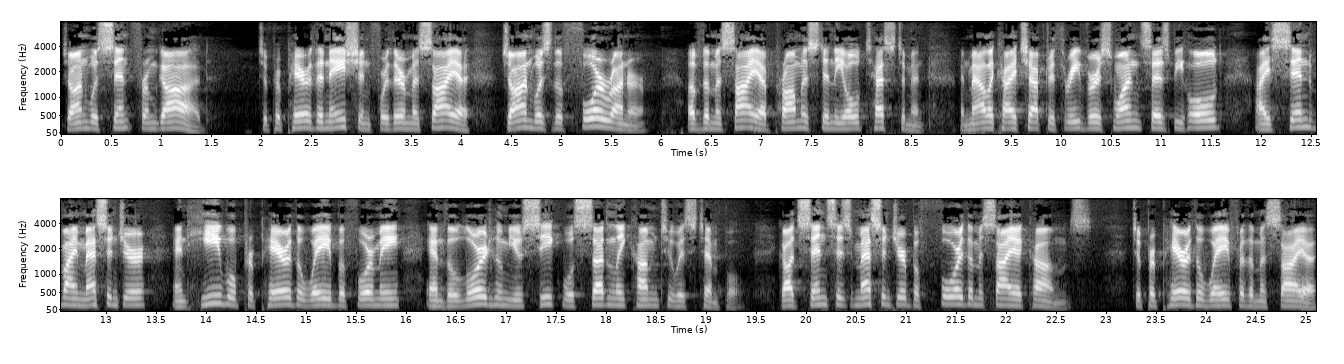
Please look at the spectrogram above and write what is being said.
John was sent from God to prepare the nation for their Messiah. John was the forerunner of the Messiah promised in the Old Testament. And Malachi chapter 3 verse 1 says, Behold, I send my messenger, and he will prepare the way before me, and the Lord whom you seek will suddenly come to his temple. God sends his messenger before the Messiah comes to prepare the way for the Messiah.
